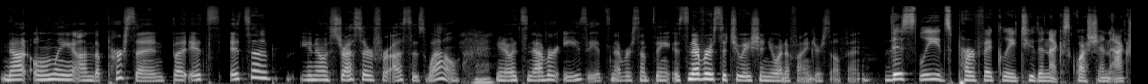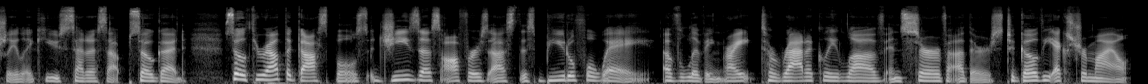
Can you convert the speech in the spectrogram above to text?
not only on the person, but it's it's a you know stressor for us as well. Mm-hmm. You know, it's never easy. It's never something. It's never a situation you want to find yourself in. This leads perfectly to the next question. Actually, like you set us up so good. So throughout the Gospels, Jesus offers us this beautiful way of living, right? To radically love and serve others, to go the extra mile,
